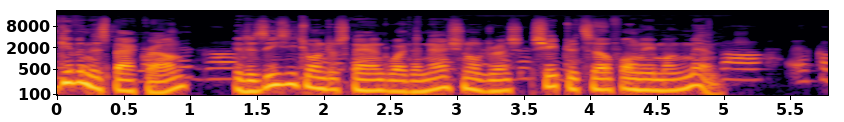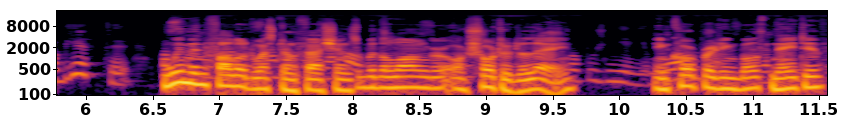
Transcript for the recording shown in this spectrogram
Given this background, it is easy to understand why the national dress shaped itself only among men. Women followed Western fashions with a longer or shorter delay, incorporating both native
